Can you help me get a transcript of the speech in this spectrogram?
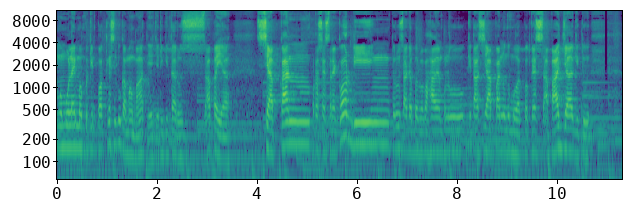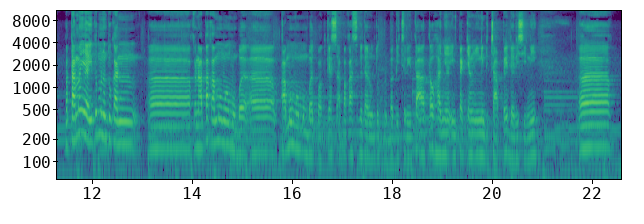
Memulai membuat podcast itu gampang banget ya. Jadi kita harus apa ya? siapkan proses recording terus ada beberapa hal yang perlu kita siapkan untuk membuat podcast apa aja gitu pertama ya itu menentukan uh, kenapa kamu mau membuat uh, kamu mau membuat podcast apakah sekedar untuk berbagi cerita atau hanya impact yang ingin dicapai dari sini uh,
